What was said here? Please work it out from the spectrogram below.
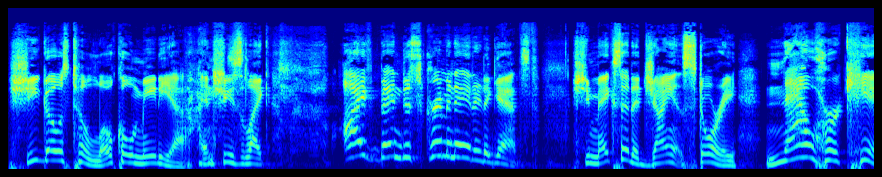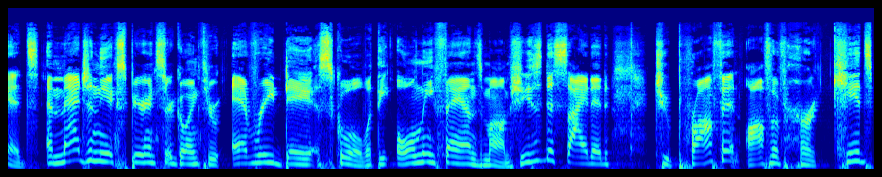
she goes to local media and she's like. I've been discriminated against. She makes it a giant story. Now her kids, imagine the experience they're going through every day at school with the OnlyFans mom. She's decided to profit off of her kids'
